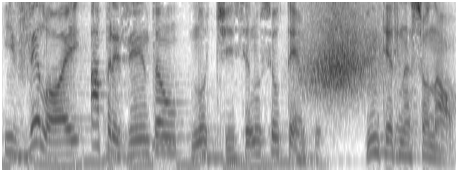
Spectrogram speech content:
e Veloy apresentam Notícia no seu tempo. Internacional.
